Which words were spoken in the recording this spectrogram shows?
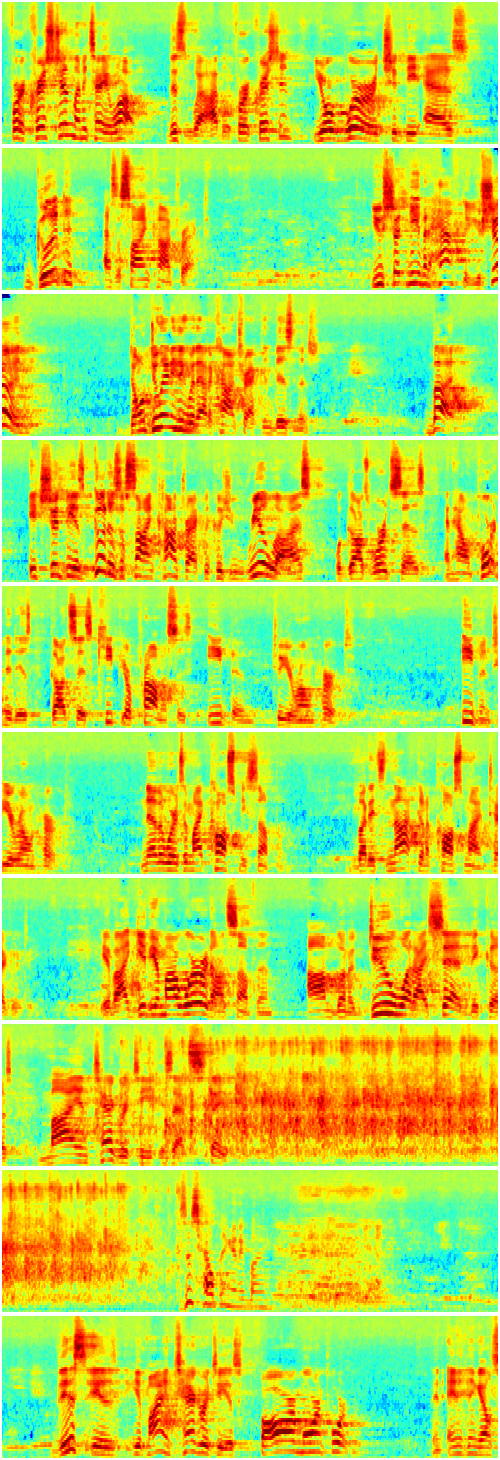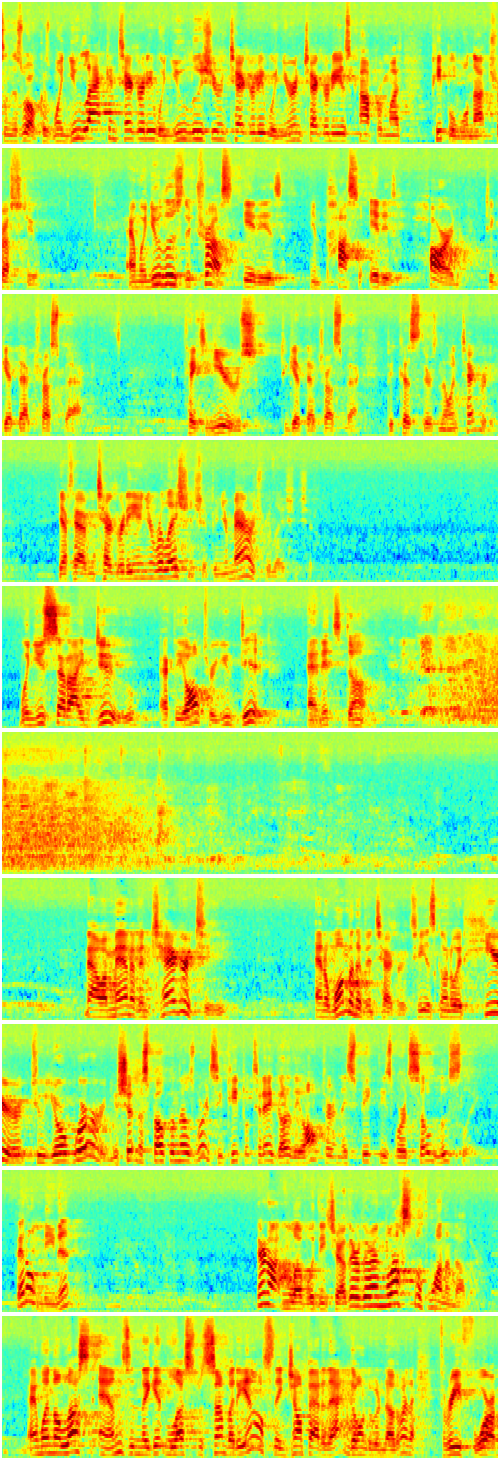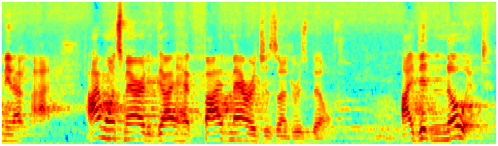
For a Christian, let me tell you what. This is what I believe. For a Christian, your word should be as good as a signed contract. You shouldn't even have to. You should. Don't do anything without a contract in business. But it should be as good as a signed contract because you realize what God's word says and how important it is. God says, keep your promises even to your own hurt. Even to your own hurt. In other words, it might cost me something but it's not going to cost my integrity. If I give you my word on something, I'm going to do what I said because my integrity is at stake. Is this helping anybody? This is, my integrity is far more important than anything else in this world. Because when you lack integrity, when you lose your integrity, when your integrity is compromised, people will not trust you. And when you lose the trust, it is impossible. It is hard to get that trust back. It takes years to get that trust back because there's no integrity. You have to have integrity in your relationship, in your marriage relationship. When you said I do at the altar, you did, and it's done. Now, a man of integrity and a woman of integrity is going to adhere to your word. You shouldn't have spoken those words. See, people today go to the altar and they speak these words so loosely. They don't mean it. They're not in love with each other, they're in lust with one another. And when the lust ends and they get in lust with somebody else, they jump out of that and go into another one. Three, four. I mean, I, I, I once married a guy who had five marriages under his belt. I didn't know it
